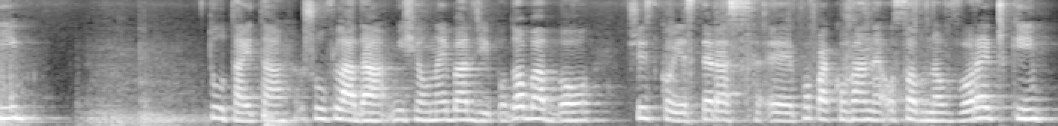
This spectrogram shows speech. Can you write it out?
i tutaj ta szuflada mi się najbardziej podoba, bo wszystko jest teraz e, popakowane osobno w woreczki.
